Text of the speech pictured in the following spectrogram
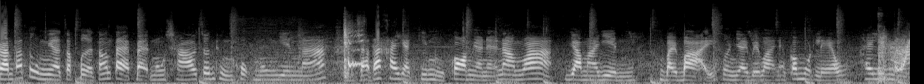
ร้านป้าตุ่มเนี่ยจะเปิดตั้งแต่8โมงเช้าจนถึง6โมงเย็นนะแต่ถ้าใครอยากกินหมูกรอบเนี่ยแนะนำว่าอย่ามาเย็น บ่ายๆ ส่วนใหญ่บ่ายๆเนี่ยก็หมดแล้วให้รีบมา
